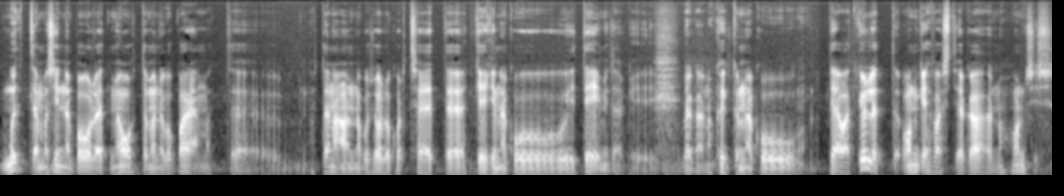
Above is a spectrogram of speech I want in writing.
mõtlema sinnapoole, et me ootame nagu paremat. noh, täna on nagu see olukord see, et keegi nagu ei tee midagi väga, noh, kõik on nagu, teavad küll, et on kehvasti, aga noh, on siis.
